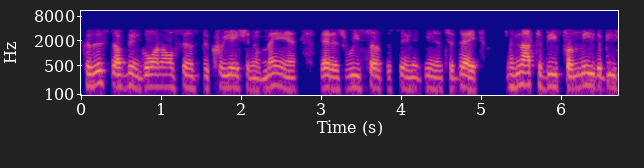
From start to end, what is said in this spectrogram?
because this stuff been going on since the creation of man that is resurfacing again today. And not to be for me to be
